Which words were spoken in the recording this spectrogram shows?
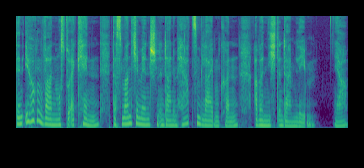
denn irgendwann musst du erkennen, dass manche Menschen in deinem Herzen bleiben können, aber nicht in deinem Leben. Ja,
